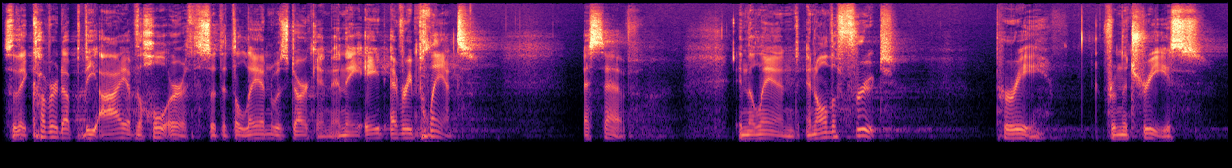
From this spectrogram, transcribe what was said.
So they covered up the eye of the whole earth so that the land was darkened, and they ate every plant, esev, in the land, and all the fruit, peri, from the trees,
